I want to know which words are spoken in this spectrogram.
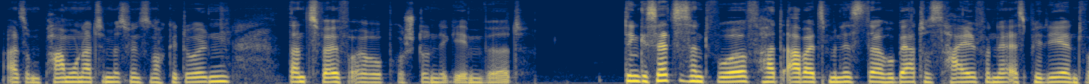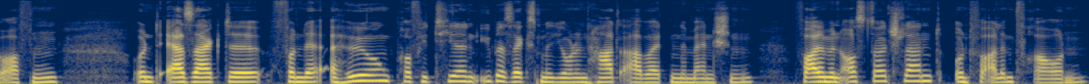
also ein paar Monate müssen wir uns noch gedulden, dann 12 Euro pro Stunde geben wird. Den Gesetzesentwurf hat Arbeitsminister Hubertus Heil von der SPD entworfen und er sagte, von der Erhöhung profitieren über sechs Millionen hart arbeitende Menschen, vor allem in Ostdeutschland und vor allem Frauen.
